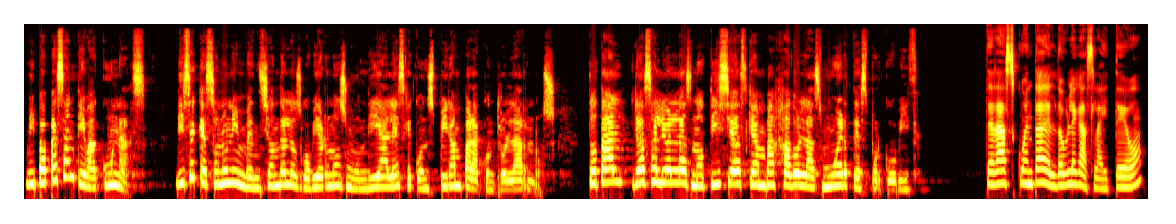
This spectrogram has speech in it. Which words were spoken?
Mi papá es antivacunas. Dice que son una invención de los gobiernos mundiales que conspiran para controlarnos. Total, ya salió en las noticias que han bajado las muertes por COVID. ¿Te das cuenta del doble gaslighteo?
